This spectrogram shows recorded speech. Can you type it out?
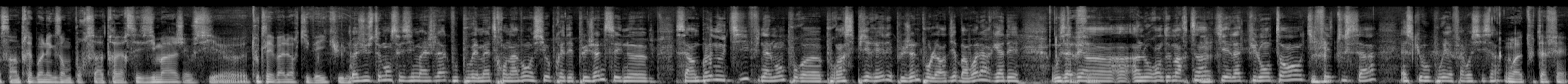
c'est un, très bon exemple pour ça, à travers ses images et aussi euh, toutes les valeurs qu'il véhicule. Bah justement, ces images-là que vous pouvez mettre en avant aussi auprès des plus jeunes, c'est un bon outil finalement pour, euh, pour inspirer les plus jeunes, pour leur dire, ben voilà, regardez, vous avez un, Laurent de Martin mm. qui est là depuis longtemps, qui fait tout ça. Est-ce que vous pourriez faire aussi ça? Ouais, tout à fait.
